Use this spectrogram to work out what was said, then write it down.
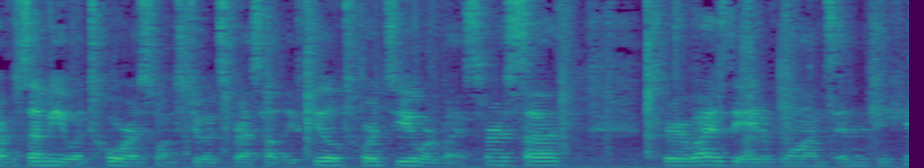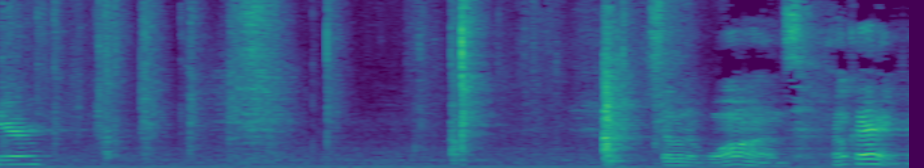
Uh, for some of you, a Taurus wants to express how they feel towards you or vice versa. Spirit, why is the Eight of Wands energy here? Seven of Wands. Okay.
